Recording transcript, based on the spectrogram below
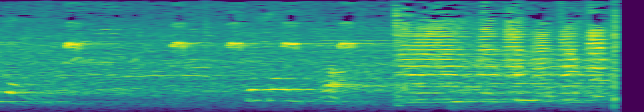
ただいま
